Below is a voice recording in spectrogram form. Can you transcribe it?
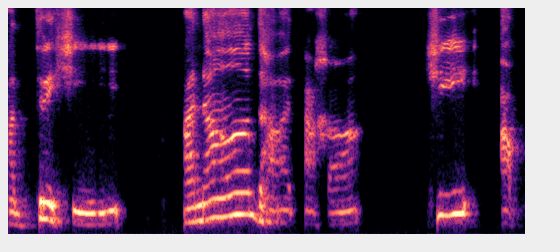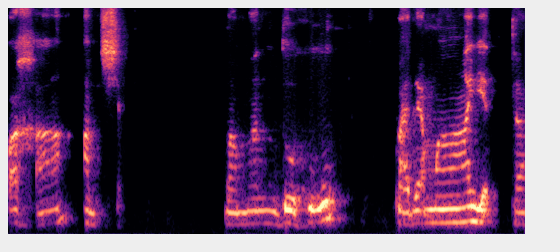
அத்ரிஹி அநாதாரஹா ஹி அபஹா அம்ச. வமந்துஹு பரமாயத்தா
